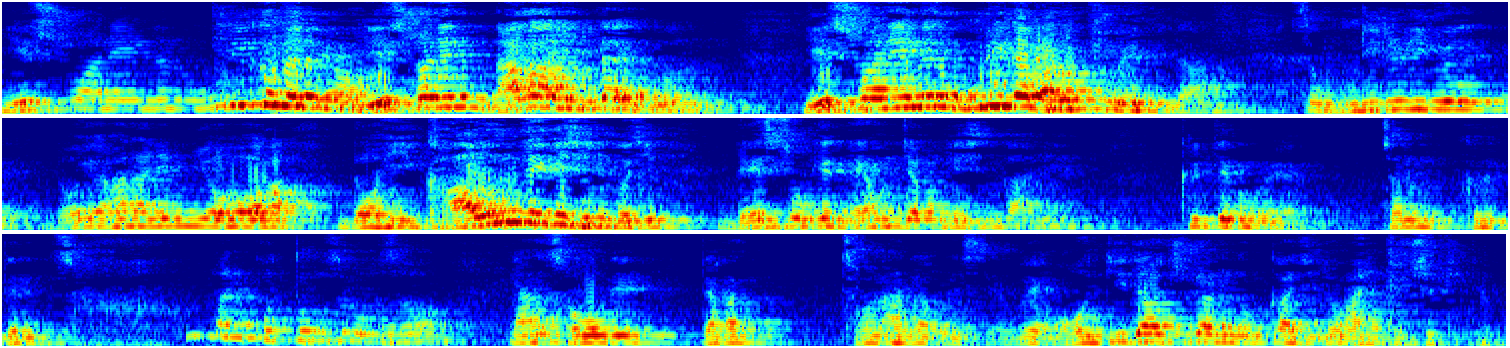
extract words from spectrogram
예수 안에 있는 우리거든요. 예수 안에 있는 나가 아닙니다, 여러분. 예수 안에 있는 우리가 바로 교회입니다. 그래서 우리를 거예요. 너희 하나님 여호와가 너희 가운데 계시는 거지 내 속에 내 혼자만 계시는 거 아니에요. 그 때문에 저는 그럴 때는 정말 고통스러워서 나는 서울에 내가 전화하려고 그랬어요. 왜? 어디다 주라는 것까지도 안 주셨기 때문에.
